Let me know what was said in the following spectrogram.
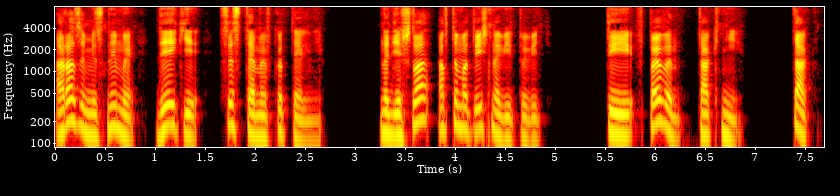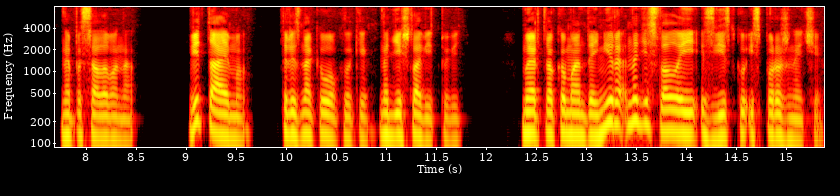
а разом із ними деякі системи в котельні. Надійшла автоматична відповідь Ти впевен? Так, ні. Так, написала вона. Вітаємо. Три знаки оклики. Надійшла відповідь. Мертва команда Еміра надіслала їй звістку із порожнечі.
